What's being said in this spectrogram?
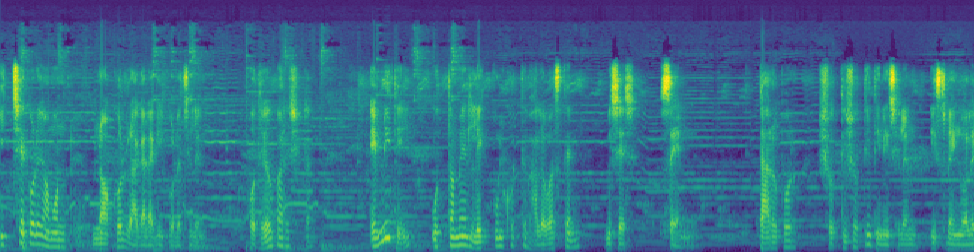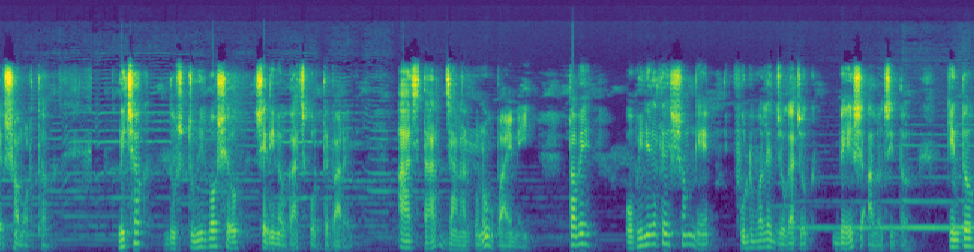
ইচ্ছে করে অমন নকল রাগারাগি করেছিলেন। হতেও পারে সেটা। এমনিতেই উত্তমের লেকপুল করতে ভালোবাসতেন মিসেস সেন। তার উপর সত্যি সত্যি তিনি ছিলেন ইস্টবেঙ্গলের সমর্থক। নিছক দুষ্টুমির বসেও সেদিনও কাজ করতে পারেন। আজ তার জানার কোনো উপায় নেই। তবে অভিনেতাদের সঙ্গে ফুটবলের যোগাযোগ বেশ আলোচিত। কিন্তু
